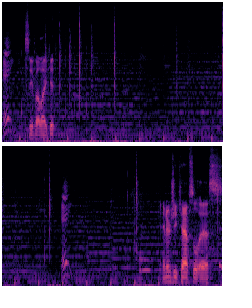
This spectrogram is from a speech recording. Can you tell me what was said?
Hey, See if I like it. hey, Energy Capsule S.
